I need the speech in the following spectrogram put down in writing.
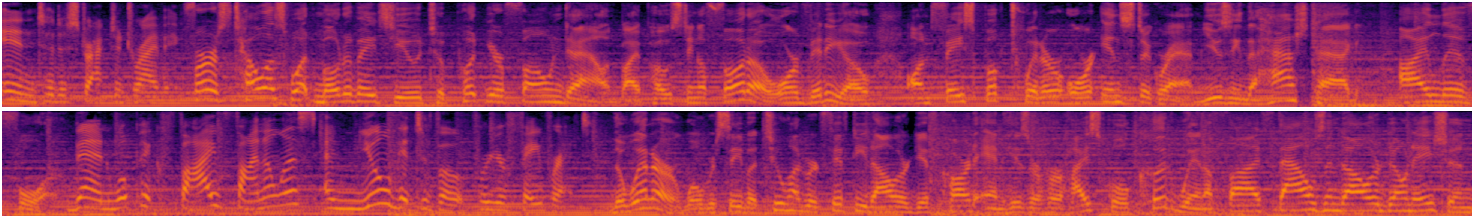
end to distracted driving. First, tell us what motivates you to put your phone down by posting a photo or video on Facebook, Twitter, or Instagram using the hashtag ILiveFor. Then we'll pick five finalists and you'll get to vote for your favorite. The winner will receive a $250 gift card and his or her high school could win a $5,000 donation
